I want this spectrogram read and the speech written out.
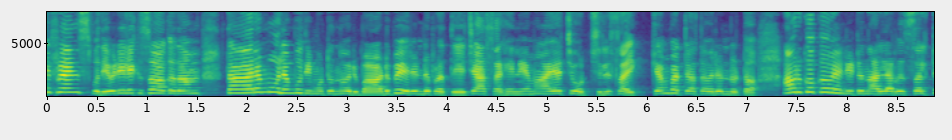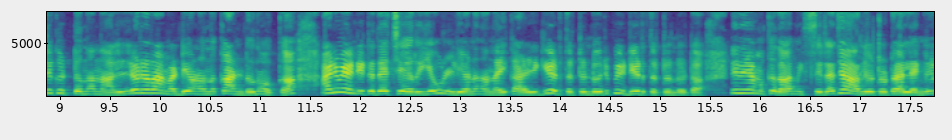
ഹായ് ഫ്രണ്ട്സ് പുതിയ വീഡിയോയിലേക്ക് സ്വാഗതം. താരം മൂലം ബുദ്ധിമുട്ടുന്ന ഒരുപാട് പേരുണ്ട്. പ്രത്യേകിച്ച് അസഹനീയമായ ചൊറിച്ചിൽ സഹിക്കാൻ പറ്റാത്തവരുണ്ട് കേട്ടോ അവർക്കൊക്കെ വേണ്ടിയിട്ട് നല്ല റിസൾട്ട് കിട്ടുന്ന നല്ലൊരു റെമഡിയാണോ ഒന്ന് കണ്ടു നോക്കുക അതിന് വേണ്ടിയിട്ട് ഇതേ ചെറിയ ഉള്ളിയാണ് നന്നായി കഴുകി എടുത്തിട്ടുണ്ട്. ഒരു പിടി എടുത്തിട്ടുണ്ട് കേട്ടോ ഇനി നമുക്ക് ഇതാ മിക്സിയുടെ ജാറിൽ ഇട്ടിട്ടോ അല്ലെങ്കിൽ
